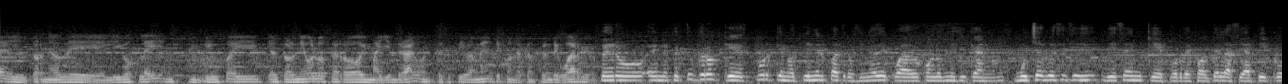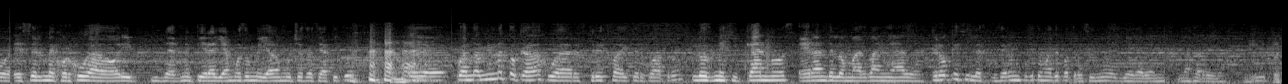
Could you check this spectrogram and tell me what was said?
el torneo de League of Legends. Incluso ahí el torneo lo cerró Imagine Dragons, efectivamente, con la canción de Warrior. Pero en efecto creo que es porque no tiene el patrocinio adecuado con los mexicanos. Muchas veces dicen que por default el asiático es el mejor jugador y es mentira, ya hemos humillado a muchos asiáticos. Eh, cuando a mí me tocaba jugar Street Fighter 4, los mexicanos eran de lo más bañado. Creo que si les pusieran un poquito más de patrocinio llegarían más arriba. Sí, pues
